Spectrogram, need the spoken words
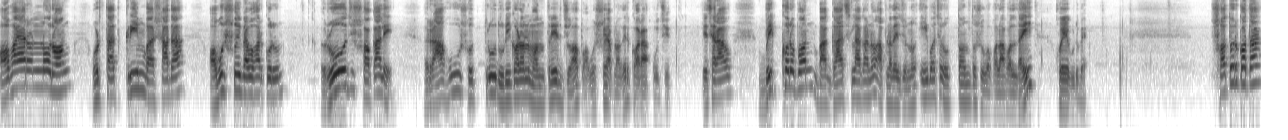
অভয়ারণ্য রং, অর্থাৎ ক্রিম বা সাদা, অবশ্যই ব্যবহার করুন। রোজ সকালে রাহু শত্রু দূরীকরণ মন্ত্রের জপ অবশ্যই আপনাদের করা উচিত। এছাড়াও বৃক্ষরোপণ বা গাছ লাগানো আপনাদের জন্য এই বছর অত্যন্ত শুভ ফলাফলদায়ী হয়ে উঠবে। সতর্কতা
